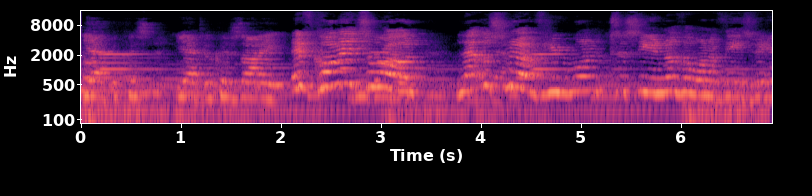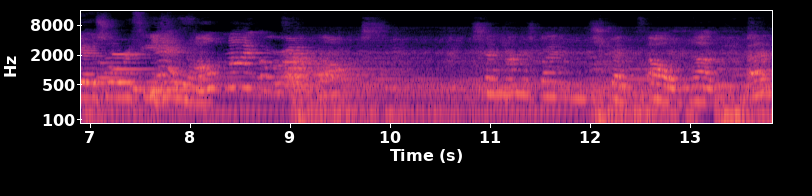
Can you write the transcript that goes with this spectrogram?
Yeah, because yeah, because I If comments are on, let us know if you want to see another one of these videos or if you yeah do not. Fortnite or Roblox. Someone is going straight. Oh no, um,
